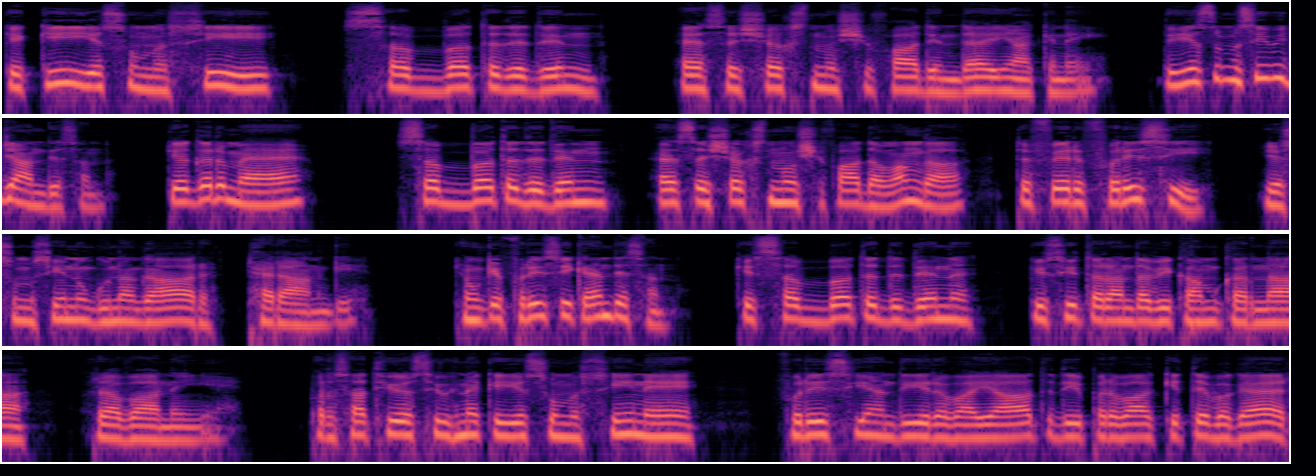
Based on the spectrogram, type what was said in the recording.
ਕਿ ਕੀ ਯਿਸੂ ਮਸੀਹ ਸਬਤ ਦੇ ਦਿਨ ਐਸੇ ਸ਼ਖਸ ਨੂੰ ਸ਼ਿਫਾ ਦਿੰਦਾ ਹੈ ਜਾਂ ਕਿ ਨਹੀਂ। ਤੇ ਯਿਸੂ ਮਸੀਹ ਵੀ ਜਾਣਦੇ ਸਨ ਕਿ ਅਗਰ ਮੈਂ ਸਬਤ ਦੇ ਦਿਨ ਐਸੇ ਸ਼ਖਸ ਨੂੰ ਸ਼ਿਫਾ ਦਵਾਂਗਾ ਤੇ ਫਿਰ ਫਰੀਸੀ ਯਿਸੂ ਮਸੀਹ ਨੂੰ ਗੁਨਾਹਗਾਰ ਠਹਿਰਾਣਗੇ ਕਿਉਂਕਿ ਫਰੀਸੀ ਕਹਿੰਦੇ ਸਨ ਕਿ ਸਬਤ ਦੇ ਦਿਨ ਕਿਸੇ ਤਰ੍ਹਾਂ ਦਾ ਵੀ ਕੰਮ ਕਰਨਾ ਰਵਾ ਨਹੀਂ ਹੈ ਪਰ ਸਾਥੀਓ ਅਸੀਂ ਵੇਖਣਾ ਕਿ ਯਿਸੂ ਮਸੀਹ ਨੇ ਫਰੀਸੀਆਂ ਦੀ ਰਵਾਇਤ ਦੀ ਪਰਵਾਹ ਕੀਤੇ ਬਗੈਰ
